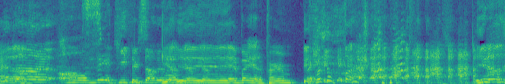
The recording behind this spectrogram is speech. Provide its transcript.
hat with, off. oh man, Kiefer Sutherland. Yeah, Yeah, yeah, yeah, yeah. Everybody had a perm. Like, what the fuck? you know what I'm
